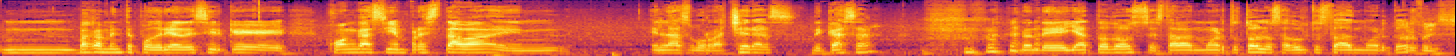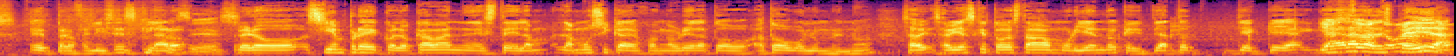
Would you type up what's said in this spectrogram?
mm, vagamente podría decir que Juanga siempre estaba en, en las borracheras de casa. donde ya todos estaban muertos, todos los adultos estaban muertos. Pero felices. Eh, pero felices, claro. Pero siempre colocaban este, la, la música de Juan Gabriel a todo, a todo volumen, ¿no? Sab- Sabías que todo estaba muriendo, que ya, to- ya- que ya, ya Ya se era la acabar, despedida.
